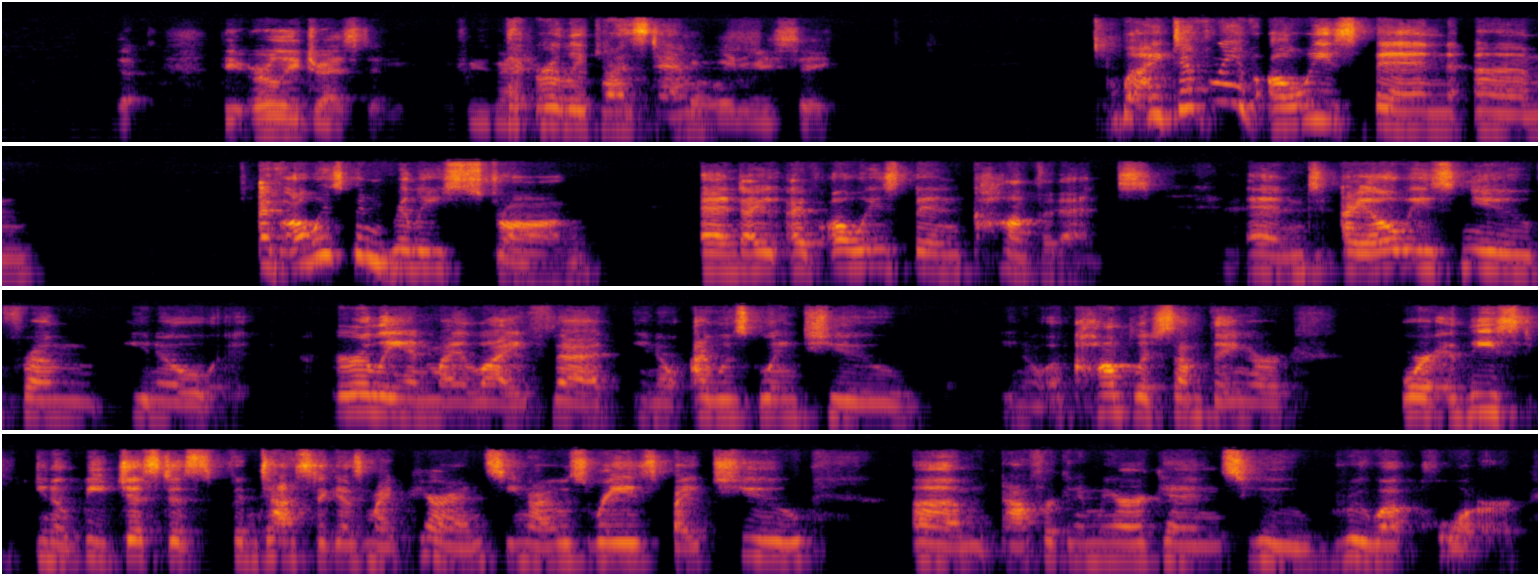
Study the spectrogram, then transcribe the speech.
the, the early Dresden? If we the early Dresden. What would we see? Well, I definitely have always been. Um, I've always been really strong, and I, I've always been confident, mm-hmm. and I always knew from you know early in my life that you know I was going to you know accomplish something or or at least you know be just as fantastic as my parents you know i was raised by two um, African Americans who grew up poor.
